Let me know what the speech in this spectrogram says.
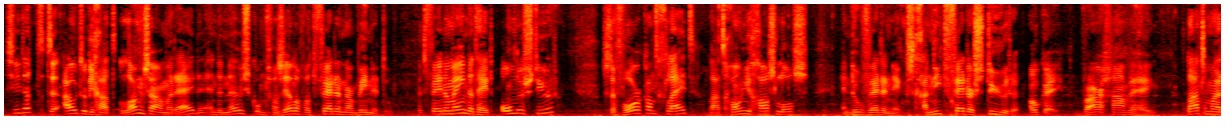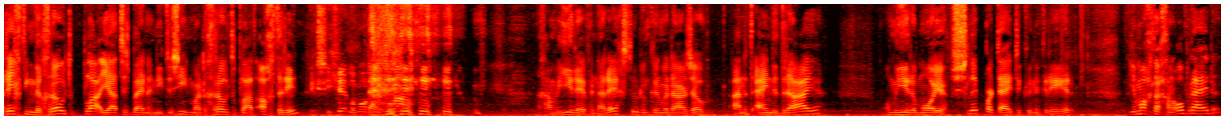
Zie je dat? De auto die gaat langzamer rijden en de neus komt vanzelf wat verder naar binnen toe. Het fenomeen dat heet onderstuur. Als de voorkant glijdt, laat gewoon je gas los en doe verder niks. Ga niet verder sturen. Oké, waar gaan we heen? Laten we maar richting de grote plaat... Ja, het is bijna niet te zien, maar de grote plaat achterin. Ik zie helemaal geen plaat. Dan gaan we hier even naar rechts toe. Dan kunnen we daar zo aan het einde draaien. Om hier een mooie slippartij te kunnen creëren. Je mag daar gaan oprijden.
